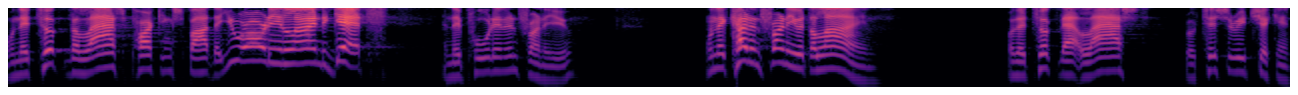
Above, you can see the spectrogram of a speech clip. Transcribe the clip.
when they took the last parking spot that you were already in line to get and they pulled in in front of you, when they cut in front of you at the line, or they took that last rotisserie chicken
